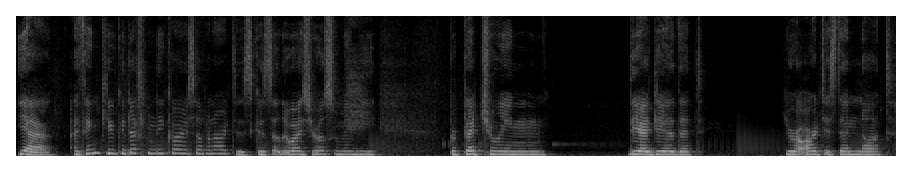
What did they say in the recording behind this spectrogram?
yeah i think you could definitely call yourself an artist because otherwise you're also maybe perpetuating the idea that your art is then not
